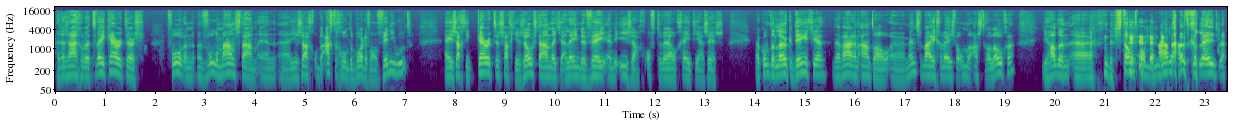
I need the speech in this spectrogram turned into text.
En dan zagen we twee characters voor een, een volle maan staan. En je zag op de achtergrond de borden van Vinnywood. En je zag die characters zag je zo staan dat je alleen de V en de I zag. Oftewel GTA 6. Nou komt dat leuke dingetje. Er waren een aantal mensen bij geweest, waaronder astrologen. Die hadden uh, de stand van de maan uitgelezen.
